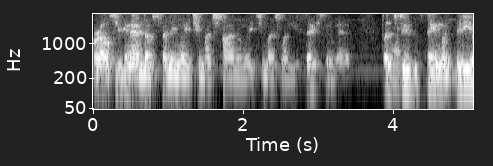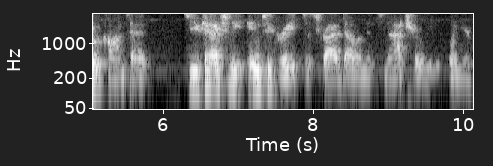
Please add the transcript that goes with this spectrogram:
or else you're going to end up spending way too much time and way too much money fixing it. Let's do the same with video content. So you can actually integrate described elements naturally when you're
